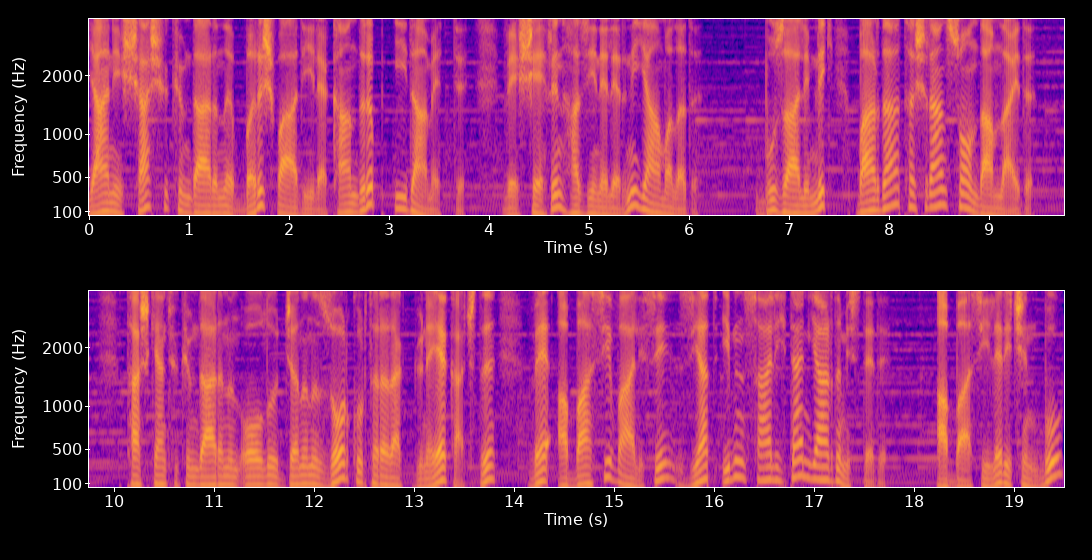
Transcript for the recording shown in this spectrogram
yani Şaş hükümdarını barış vaadiyle kandırıp idam etti ve şehrin hazinelerini yağmaladı. Bu zalimlik bardağı taşıran son damlaydı. Taşkent hükümdarının oğlu canını zor kurtararak güneye kaçtı ve Abbasi valisi Ziyad İbn Salih'ten yardım istedi. Abbasiler için bu,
